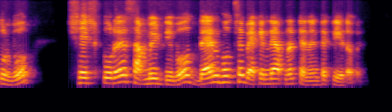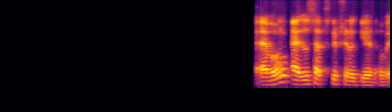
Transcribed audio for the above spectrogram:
করব শেষ করে সাবমিট দিব দেন হচ্ছে ব্যাকএন্ডে আপনার টেনেন্টটা ক্রিয়েট হবে। এবং অ্যাজ এ সাবস্ক্রিপশনও ক্রিয়েট হবে।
